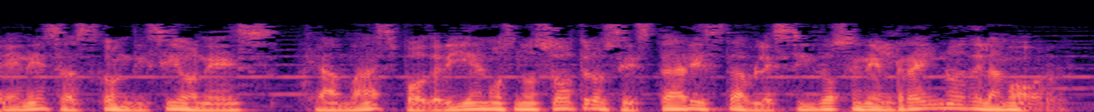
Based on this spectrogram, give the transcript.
En esas condiciones, jamás podríamos nosotros estar establecidos en el reino del amor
